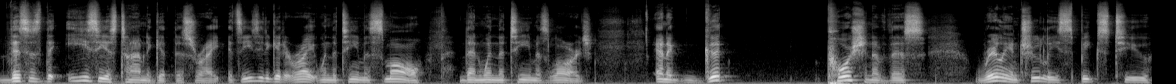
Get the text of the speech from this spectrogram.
this is the easiest time to get this right. It's easy to get it right when the team is small than when the team is large. And a good portion of this really and truly speaks to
